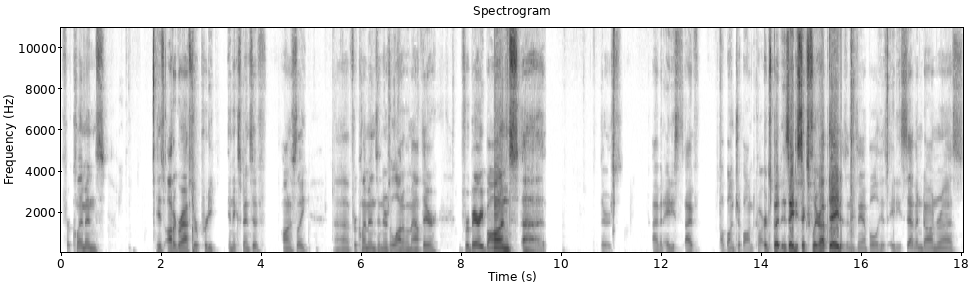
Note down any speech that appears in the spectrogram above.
for Clemens. His autographs are pretty inexpensive, honestly, uh, for Clemens, and there's a lot of them out there. For Barry Bonds, uh, there's I have an 80, I have a bunch of Bond cards, but his 86 Fleer update is an example. His 87 Donruss.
